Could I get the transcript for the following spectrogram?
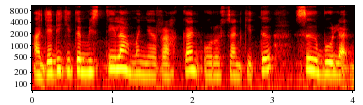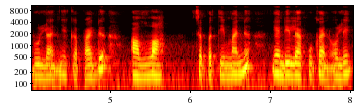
Ha, jadi kita mestilah menyerahkan urusan kita sebulat-bulatnya kepada Allah seperti mana yang dilakukan oleh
